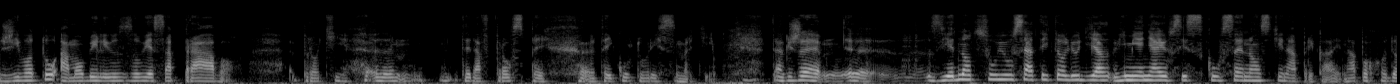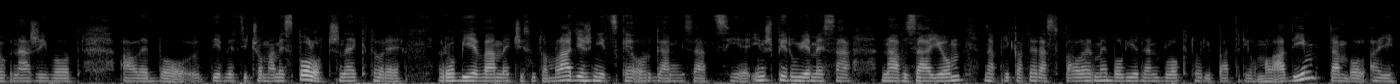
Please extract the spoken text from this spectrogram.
životu a mobilizuje sa právo proti, teda v prospech eh, tej kultúry smrti. Takže eh, zjednocujú sa títo ľudia, vymieňajú si skúsenosti napríklad aj na pochodoch, na život, alebo tie veci, čo máme spoločné, ktoré robievame, či sú to mládežnícke organizácie, inšpirujeme sa navzájom. Napríklad teraz v Palerme bol jeden blok, ktorý patril mladým, tam bol aj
